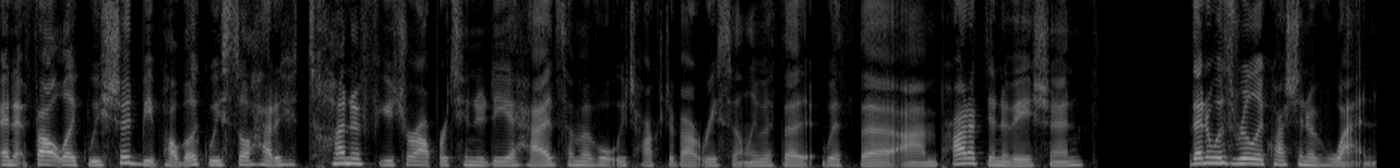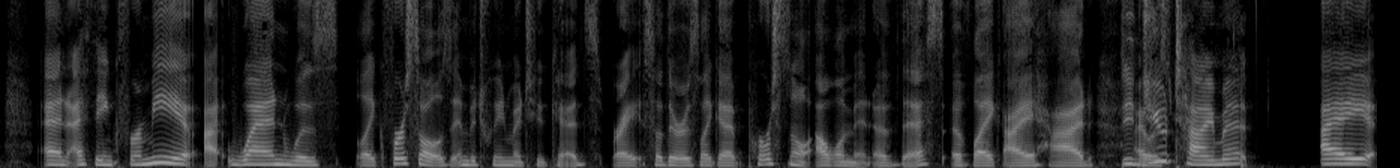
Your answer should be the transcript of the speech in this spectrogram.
and it felt like we should be public. We still had a ton of future opportunity ahead. Some of what we talked about recently with the with the um, product innovation. Then it was really a question of when. And I think for me, when was like first of all, it was in between my two kids, right? So there was like a personal element of this of like I had. Did I you was time it? I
